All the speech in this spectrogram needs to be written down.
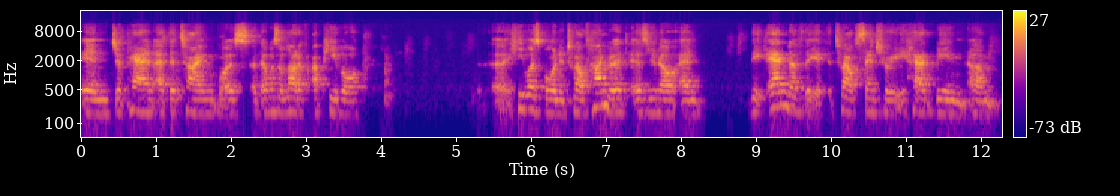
in Japan at the time was there was a lot of upheaval. Uh, he was born in 1200, as you know, and the end of the 12th century had been um,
